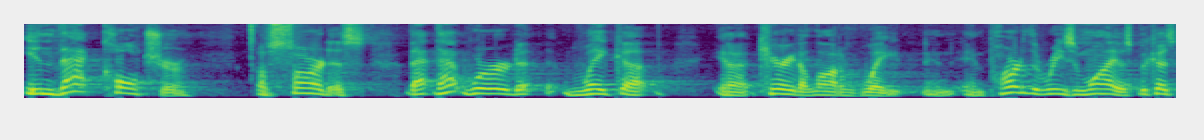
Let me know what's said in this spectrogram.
in that culture of Sardis, that, that word wake up uh, carried a lot of weight. And, and, part of the reason why is because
